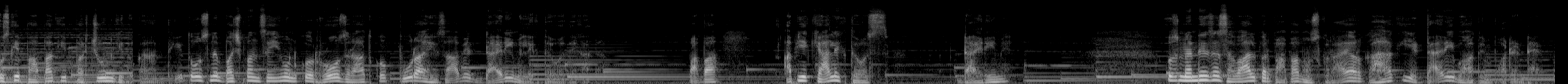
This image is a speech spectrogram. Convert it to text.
उसके पापा की परचून की दुकान थी तो उसने बचपन से ही उनको रोज रात को पूरा हिसाब एक डायरी में लिखते हुए देखा था। पापा, आप ये क्या लिखते हो उस डायरी में? उस नन्हे से सवाल पर पापा मुस्कुराए और कहा कि ये डायरी बहुत इंपॉर्टेंट है।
